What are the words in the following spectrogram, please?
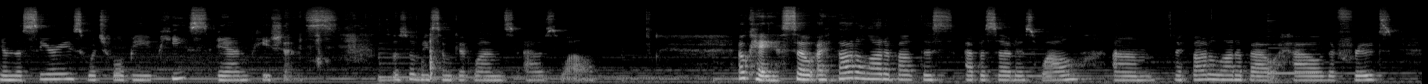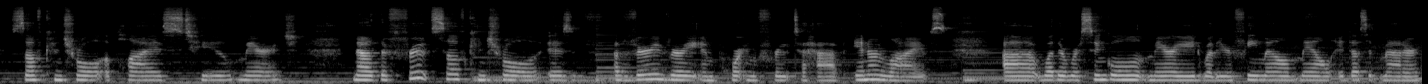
in the series, which will be peace and patience. Those will be some good ones as well. Okay, so I thought a lot about this episode as well. Um, I thought a lot about how the fruit self control applies to marriage. Now, the fruit self control is a very, very important fruit to have in our lives. Uh, whether we're single, married, whether you're female, male, it doesn't matter.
